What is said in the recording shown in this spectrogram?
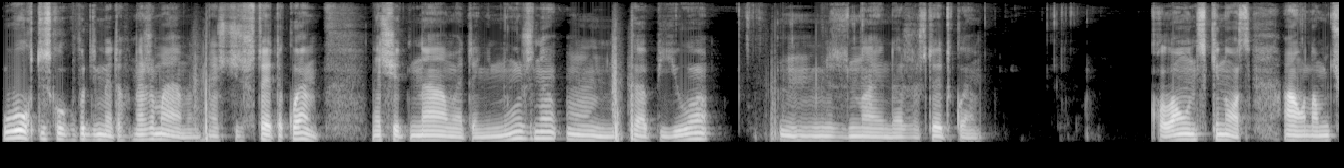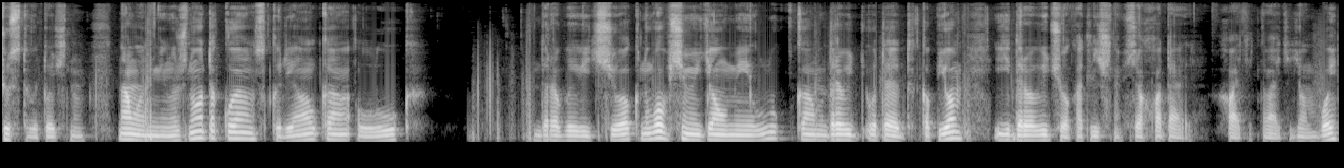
Ух ты, сколько предметов. Нажимаем. Значит, что это такое? Значит, нам это не нужно. М -м, копье. Не знаю даже, что это такое. Клоунский нос. А, он там чувствует точно. Нам он не нужно такое. Скрялка, лук, дробовичок. Ну, в общем, я умею луком, дроби... вот этот копьем и дробовичок. Отлично, все хватает. Хватит, давайте идем в бой.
